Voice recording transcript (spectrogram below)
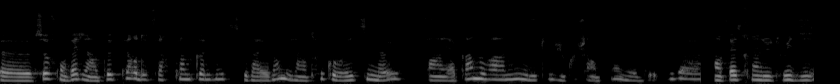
Euh, sauf qu'en fait j'ai un peu peur de faire plein de conneries parce que par exemple j'ai un truc au rétinol. Enfin il y a plein de warnings et tout, du coup je suis un peu en mode oula. En fait rien du tout, il dit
